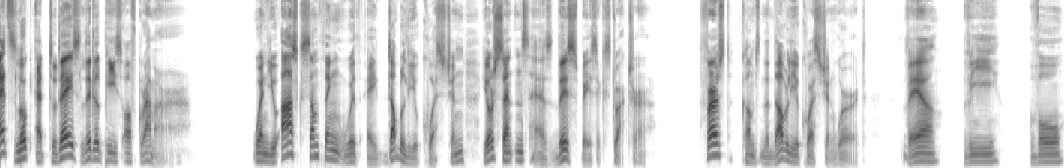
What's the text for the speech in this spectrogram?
Let's look at today's little piece of grammar. When you ask something with a W question, your sentence has this basic structure. First comes the W question word. Wer, wie, wo,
